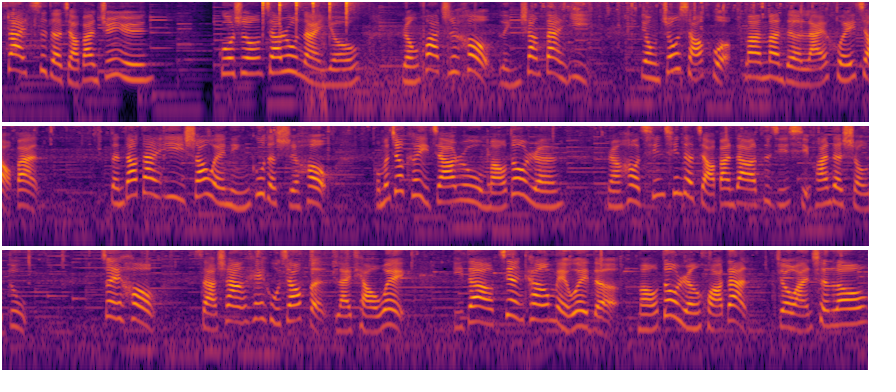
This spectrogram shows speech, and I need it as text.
再次的搅拌均匀。锅中加入奶油，融化之后淋上蛋液。用中小火慢慢的来回搅拌，等到蛋液稍微凝固的时候，我们就可以加入毛豆仁，然后轻轻的搅拌到自己喜欢的熟度，最后撒上黑胡椒粉来调味，一道健康美味的毛豆仁滑蛋就完成喽。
